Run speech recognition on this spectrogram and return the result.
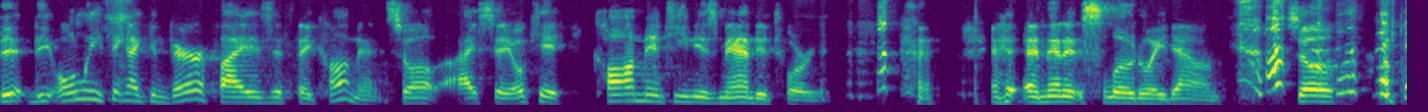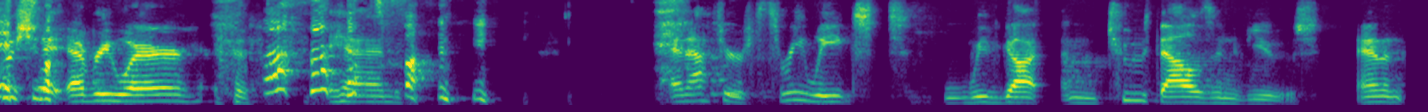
the, the only thing I can verify is if they comment. So I say, okay, commenting is mandatory. and then it slowed way down. So I'm pushing it everywhere. And- and after three weeks, we've gotten 2,000 views. And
